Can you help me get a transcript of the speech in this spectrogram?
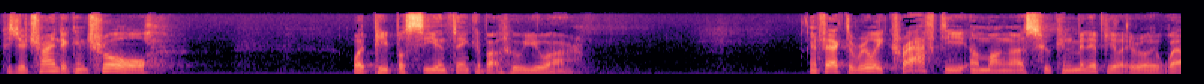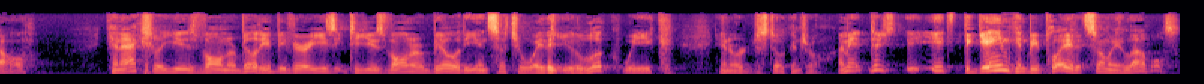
Because you're trying to control what people see and think about who you are. In fact, the really crafty among us who can manipulate really well can actually use vulnerability. It'd be very easy to use vulnerability in such a way that you look weak in order to still control. I mean, the game can be played at so many levels.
